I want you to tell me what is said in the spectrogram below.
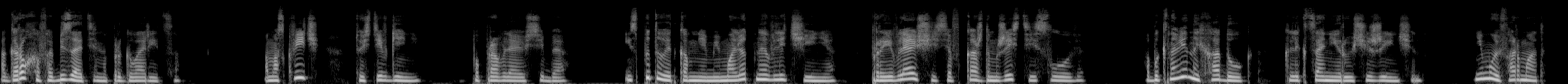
а Горохов обязательно проговорится. А москвич, то есть Евгений, поправляю себя, испытывает ко мне мимолетное влечение, проявляющееся в каждом жесте и слове. Обыкновенный ходок, коллекционирующий женщин. Не мой формат,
